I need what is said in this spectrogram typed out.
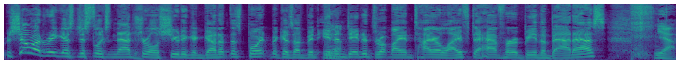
Michelle Rodriguez just looks natural shooting a gun at this point because I've been inundated throughout my entire life to have her be the badass. Yeah.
